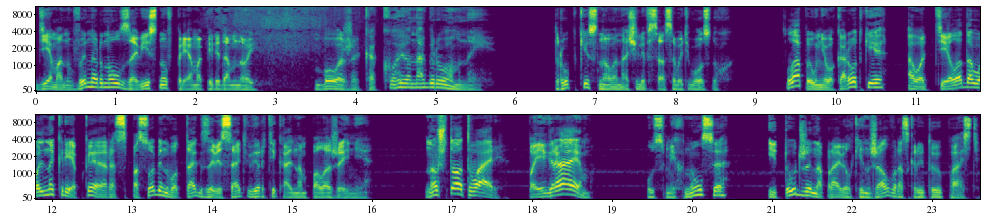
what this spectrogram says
Демон вынырнул, зависнув прямо передо мной. Боже, какой он огромный! Трубки снова начали всасывать воздух. Лапы у него короткие, а вот тело довольно крепкое, раз способен вот так зависать в вертикальном положении. «Ну что, тварь, поиграем?» Усмехнулся и тут же направил кинжал в раскрытую пасть.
